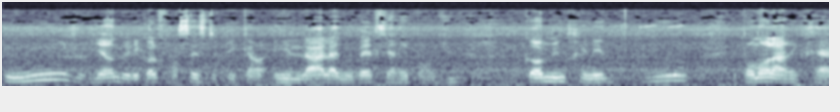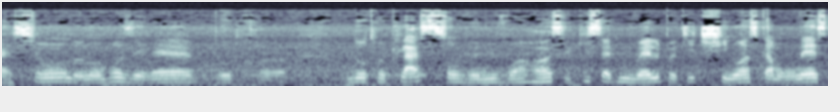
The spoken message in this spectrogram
Kounou. Je viens de l'école française de Pékin. Et là, la nouvelle s'est répandue comme une traînée de poudre. Pendant la récréation, de nombreux élèves d'autres euh, d'autres classes sont venus voir oh, c'est qui cette nouvelle petite chinoise camerounaise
